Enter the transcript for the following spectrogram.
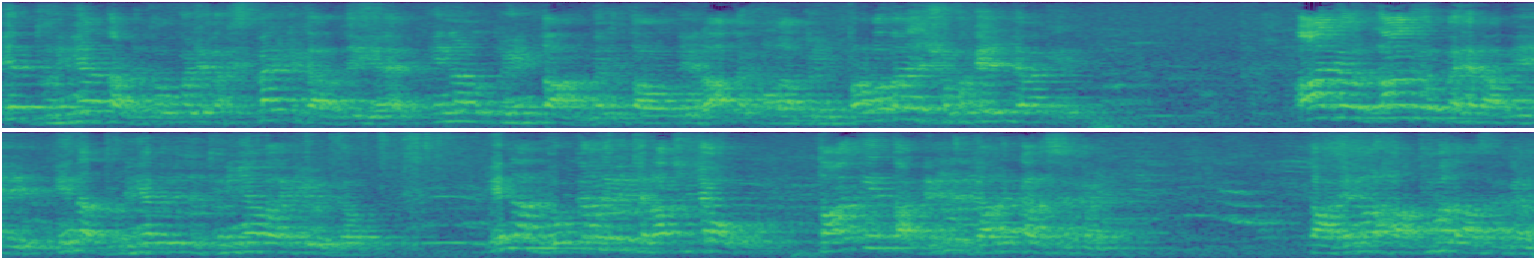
ਇਹ ਦੁਨੀਆ ਤੁਹਾਡੇ ਤੋਂ ਕੁਝ ਐਕਸਪੈਕਟ ਕਰਦੀ ਹੈ, ਇਹਨਾਂ ਨੂੰ ਤੁਸੀਂ ਧਾਰਮਿਕ ਤੌਰ ਤੇ ਰਾਹ ਦਿਖਾਉਣਾ, ਤੁਸੀਂ ਪਰਵਤਾਂ ਦੇ ਸ਼ੁਭ ਕੇ ਜਾ ਕੇ। ਆ ਜੋ ਲਾ ਪਹਿਰਾਵੇ। ਇਹਨਾਂ ਦੁਨੀਆ ਦੇ ਵਿੱਚ ਦੁਨੀਆ ਵਰਗੇ ਹੋ ਜਾਓ। ਇਹਨਾਂ ਲੋਕਾਂ ਦੇ ਵਿੱਚ ਰਚ ਜਾਓ ਤਾਂ ਕਿ ਤੁਹਾਡੇ ਨਾਲ ਗੱਲ ਕਰ ਸਕਣ। ਤੁਹਾਡੇ ਨਾਲ ਹੱਥ ਮਿਲਾ ਸਕਣ।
